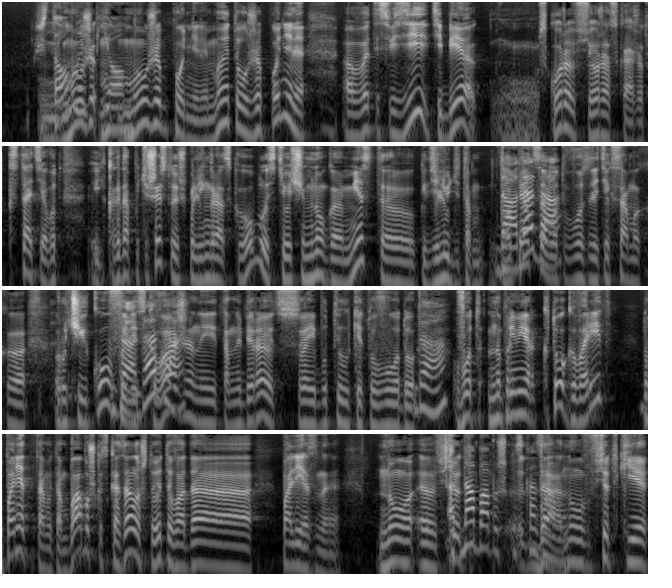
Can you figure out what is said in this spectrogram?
что мы, уже, пьем. мы уже поняли, мы это уже поняли. А В этой связи тебе скоро все расскажут. Кстати, вот когда путешествуешь по Ленинградской области, очень много мест, э, где люди там Да, толпятся да, да. вот возле этих самых э, ручейков Да, или да, да. скважин и там набирают в свои бутылки эту воду. Да. Вот, например, кто говорит, ну понятно, там и там бабушка сказала, что эта вода полезная. но э, все Одна бабушка сказала. Да, ну все-таки...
